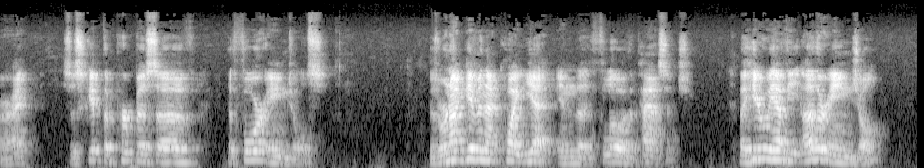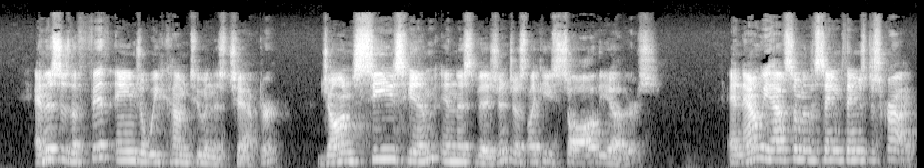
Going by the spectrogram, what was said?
all right? So skip the purpose of the four angels, because we're not given that quite yet in the flow of the passage. But here we have the other angel, and this is the fifth angel we come to in this chapter. John sees him in this vision, just like he saw the others. And now we have some of the same things described.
